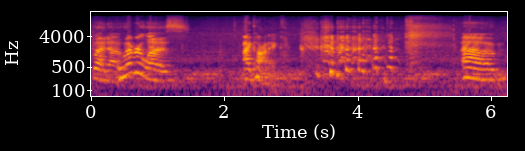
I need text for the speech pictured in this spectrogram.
But uh, whoever it was, iconic. um,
